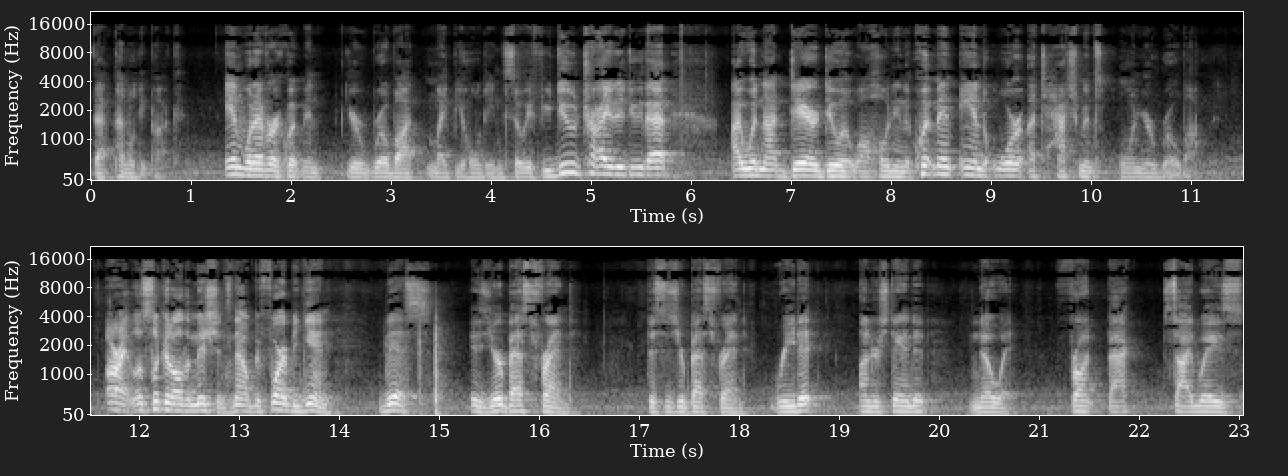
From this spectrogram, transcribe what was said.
that penalty puck and whatever equipment your robot might be holding. So if you do try to do that, I would not dare do it while holding equipment and or attachments on your robot. All right, let's look at all the missions. Now, before I begin, this is your best friend. This is your best friend. Read it, understand it, know it. Front, back, sideways,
